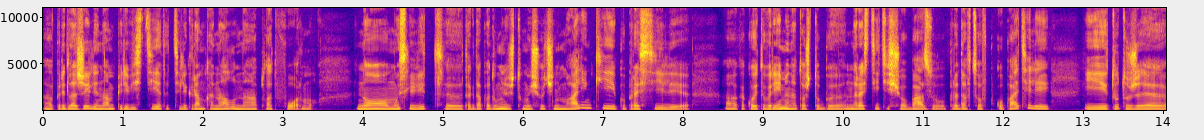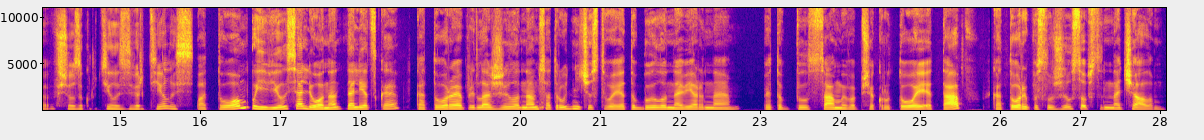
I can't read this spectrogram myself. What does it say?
а, предложили нам перевести этот телеграм-канал на платформу. Но мы с Лилит э, тогда подумали, что мы еще очень маленькие, попросили а, какое-то время на то, чтобы нарастить еще базу продавцов-покупателей. И тут уже все закрутилось, завертелось. Потом появилась Алена Долецкая, которая предложила нам сотрудничество. И это было, наверное, это был самый вообще крутой этап, который послужил, собственно, началом,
